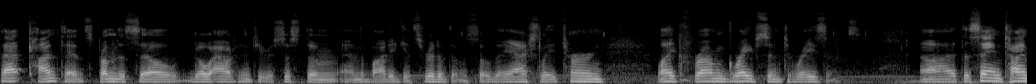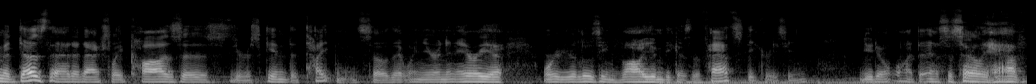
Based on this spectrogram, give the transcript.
fat contents from the cell go out into your system and the body gets rid of them. So they actually turn like from grapes into raisins. Uh, at the same time it does that, it actually causes your skin to tighten so that when you're in an area where you're losing volume because the fat's decreasing, you don't want to necessarily have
